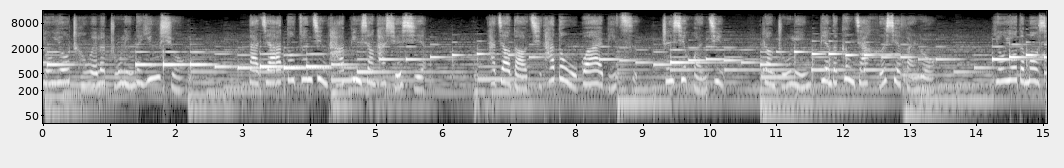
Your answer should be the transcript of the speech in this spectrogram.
悠悠成为了竹林的英雄，大家都尊敬他并向他学习。他教导其他动物关爱彼此、珍惜环境，让竹林变得更加和谐繁荣。悠悠的冒险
